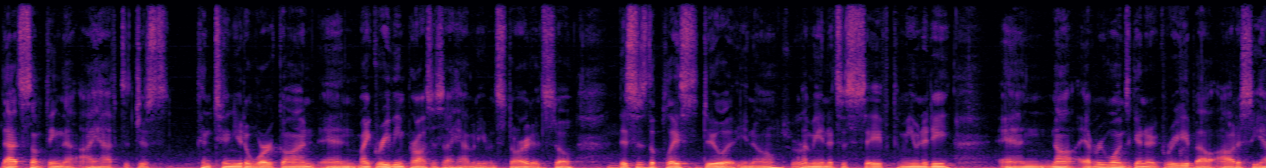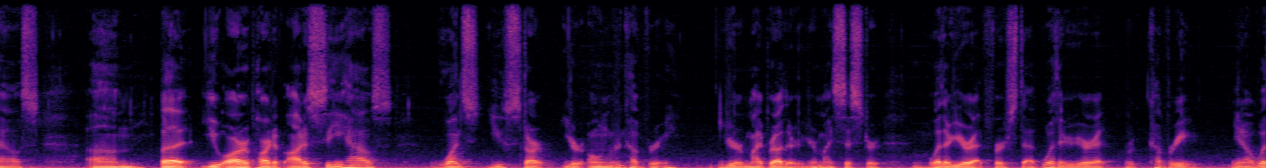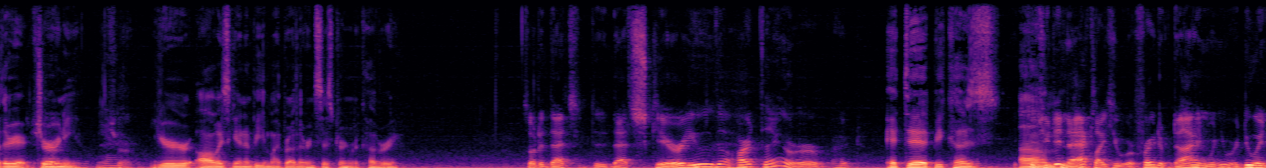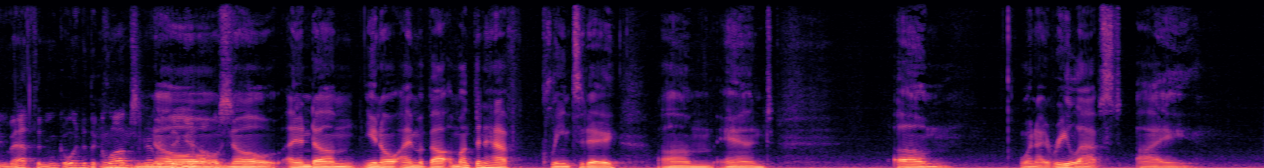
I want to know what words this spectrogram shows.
that's something that I have to just continue to work on. And my grieving process, I haven't even started. So this is the place to do it, you know? Sure. I mean, it's a safe community and not everyone's going to agree about Odyssey House. Um, but you are a part of Odyssey House once you start your own mm-hmm. recovery. You're my brother, you're my sister. Mm-hmm. Whether you're at first step, whether you're at recovery, you know, whether you're at Sure. journey, Yeah. Sure. you're always going to be my brother and sister in recovery. So did that did that scare you the heart thing, or uh, It did because because you um, didn't act like you were afraid of dying when you were doing meth and going to the clubs and everything no, else? no, and um, you know, I'm about a month and a half clean today, um, and um, when I relapsed, I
